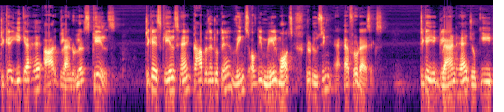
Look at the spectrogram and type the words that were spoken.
ठीक है? ये क्या है? आर ग्लैंडुलर स्केल्स ठीक है? स्केल्स हैं कहाँ प्रेजेंट होते हैं? Wings of the male moths producing aphrodisiacs ठीक है? ये ग्लैंड है जो कि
